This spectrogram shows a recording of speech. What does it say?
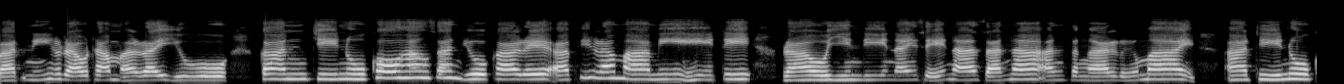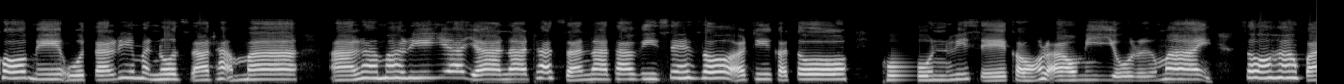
บัดนี้เราทำอะไรอยู่ กันจีนูโคหังสันยูคาเรอภิรมามีติเรายินดีในเสนาสนะอันสง่าหรือไม่ อาทินูโคเมอุตาริมนุสสธรรมาอาลามาริยญาณทัสสนาทวิเศโสอธิคโต คุณวิเศษของเรามีอยู่หรือไม่โสหังปา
